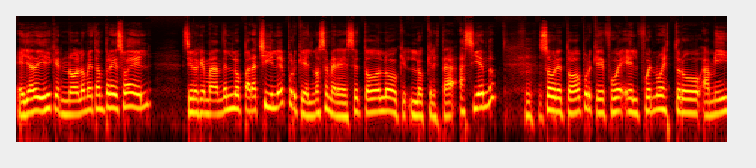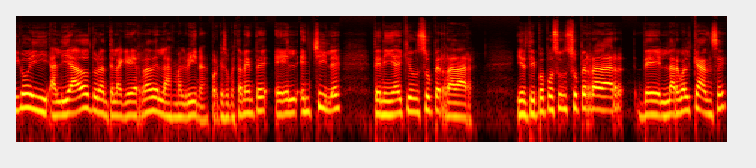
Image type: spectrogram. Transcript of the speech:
Ella dijo que no lo metan preso a él, sino que mándenlo para Chile porque él no se merece todo lo que, lo que le está haciendo, sobre todo porque fue, él fue nuestro amigo y aliado durante la guerra de las Malvinas, porque supuestamente él en Chile tenía aquí un super radar y el tipo puso un super radar de largo alcance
